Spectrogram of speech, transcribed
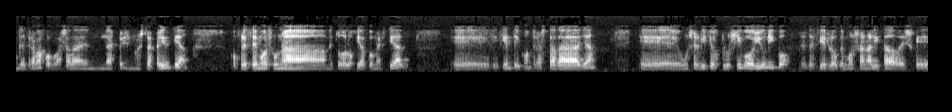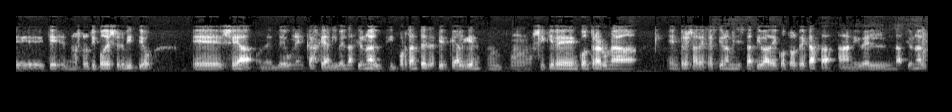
de trabajo basada en nuestra experiencia, Ofrecemos una metodología comercial eh, eficiente y contrastada ya, eh, un servicio exclusivo y único, es decir, lo que hemos analizado es que, nuestro tipo de servicio eh, sea de un encaje a nivel nacional importante, es decir, que alguien, mm, mm, si quiere encontrar una empresa de gestión administrativa de cotos de caza a nivel nacional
